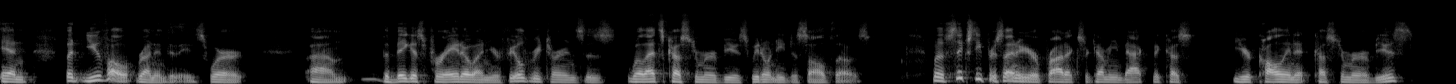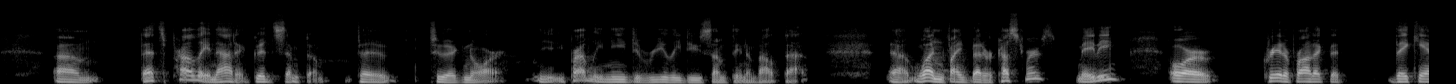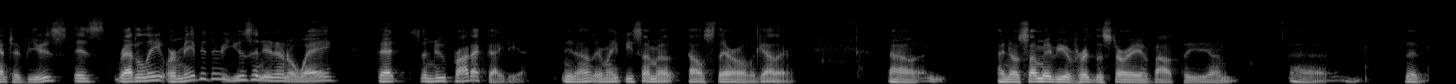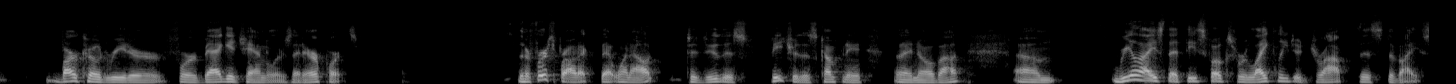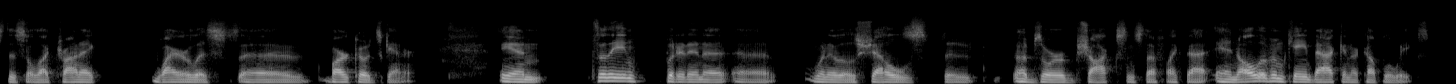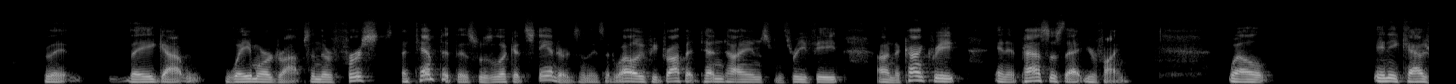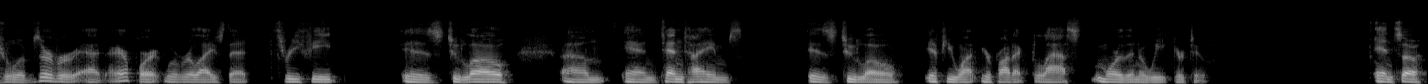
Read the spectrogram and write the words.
and but you've all run into these where um, the biggest Pareto on your field returns is well, that's customer abuse. We don't need to solve those. Well, if 60% of your products are coming back because you're calling it customer abuse, um, that's probably not a good symptom to to ignore. You probably need to really do something about that. Uh, one, find better customers, maybe, or create a product that they can't abuse as readily, or maybe they're using it in a way that's a new product idea. You know, there might be some else there altogether. Uh, I know some of you have heard the story about the um, uh, the barcode reader for baggage handlers at airports. Their first product that went out to do this feature, this company that I know about, um, realized that these folks were likely to drop this device, this electronic wireless uh, barcode scanner. And so they put it in a, a, one of those shells to absorb shocks and stuff like that. And all of them came back in a couple of weeks. They they got way more drops. And their first attempt at this was look at standards. And they said, well, if you drop it 10 times from three feet onto concrete and it passes that, you're fine. Well, any casual observer at airport will realize that three feet is too low um, and 10 times is too low if you want your product to last more than a week or two. And so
